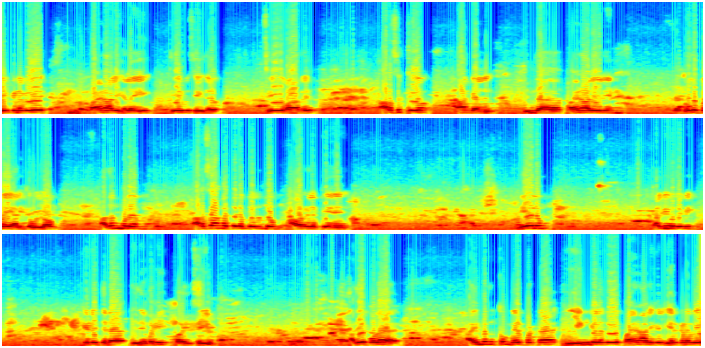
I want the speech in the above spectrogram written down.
ஏற்கனவே பயனாளிகளை தேர்வு செய்த செய்வாறு அரசுக்கு நாங்கள் இந்த பயனாளிகளின் தொகுப்பை அளிக்க உள்ளோம். அதன் மூலம் அரசாங்கத்திடம் இருந்தும் அவர்களுக்கு மேலும் கல்வி உதவி கிடைத்திட இதை வழி வகை செய்யும். அதே போல ஐம்பதுக்கும் மேற்பட்ட எங்களது பயனாளிகள் ஏற்கனவே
